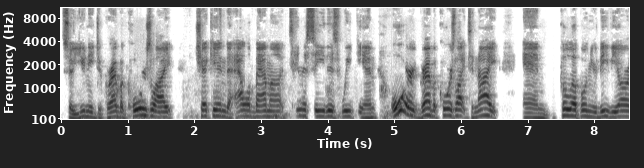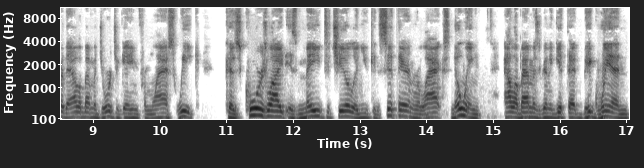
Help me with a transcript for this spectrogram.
So you need to grab a Coors Light, check into Alabama, Tennessee this weekend, or grab a Coors Light tonight and pull up on your DVR the Alabama Georgia game from last week because Coors Light is made to chill and you can sit there and relax knowing Alabama is going to get that big win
